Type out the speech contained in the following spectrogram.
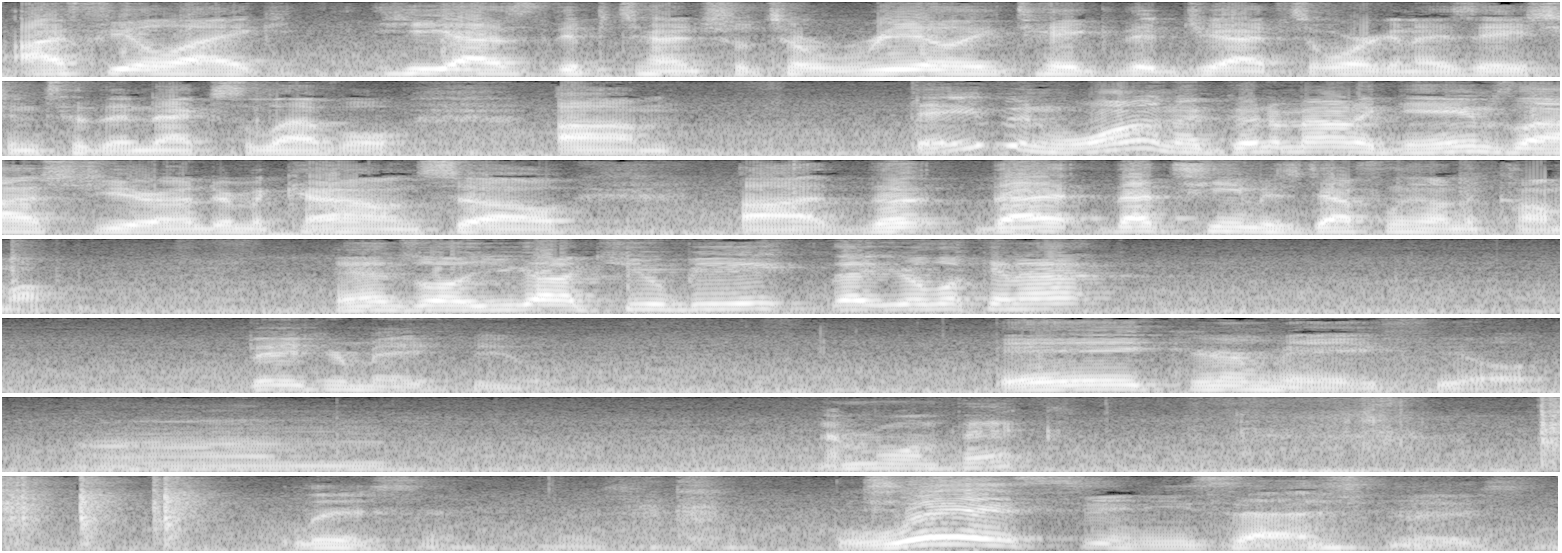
I feel like he has the potential to really take the Jets organization to the next level. Um, they even won a good amount of games last year under McCown, so uh, the, that that team is definitely on the come up. Angelo, you got a QB that you're looking at? Baker Mayfield. Baker Mayfield. Um, Number one pick. listen, listen, Listen, he says. listen.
